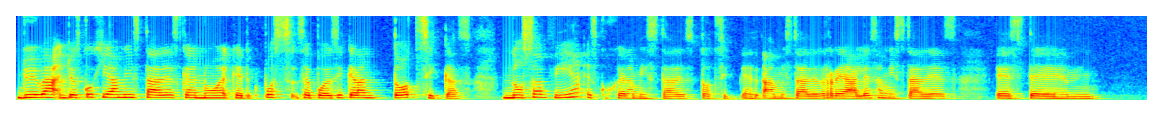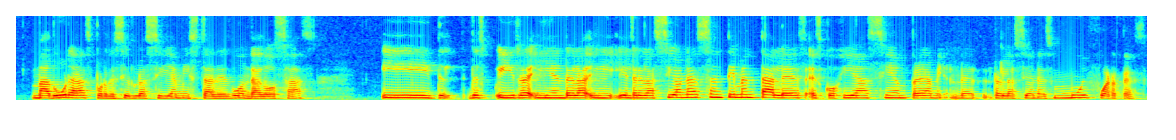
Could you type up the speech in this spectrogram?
yo iba, yo escogía amistades que no, que pues se puede decir que eran tóxicas. No sabía escoger amistades tóxicas, eh, amistades reales, amistades, este, maduras, por decirlo así, amistades bondadosas. Y, y, en, en, relaciones sentimentales escogía siempre relaciones muy fuertes.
